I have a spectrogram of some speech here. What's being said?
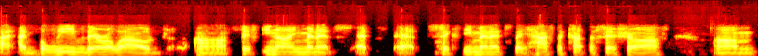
I, I believe they're allowed uh, 59 minutes. At at 60 minutes, they have to cut the fish off um,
